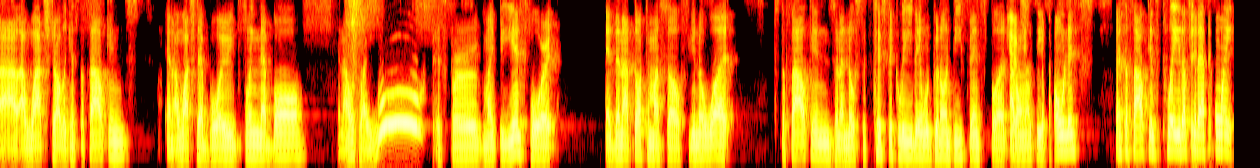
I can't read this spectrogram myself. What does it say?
I, I watched y'all against the Falcons, and I watched that boy fling that ball, and I was like, "Woo, Pittsburgh might be in for it." And then I thought to myself, you know what? It's the Falcons, and I know statistically they were good on defense, but I don't like the opponents that the Falcons played up to that point.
